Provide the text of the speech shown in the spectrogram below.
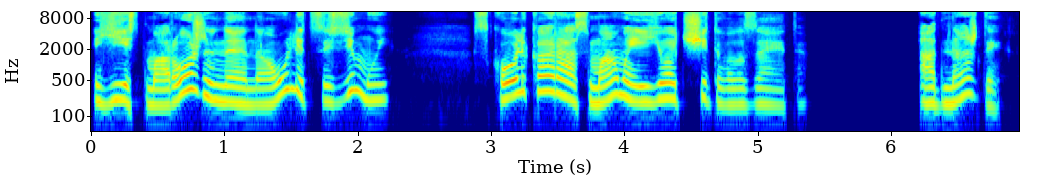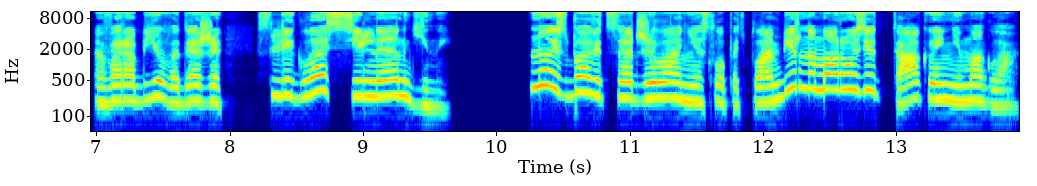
Есть мороженое на улице зимой. Сколько раз мама ее отчитывала за это. Однажды Воробьева даже слегла с сильной ангиной. Но избавиться от желания слопать пломбир на морозе так и не могла.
